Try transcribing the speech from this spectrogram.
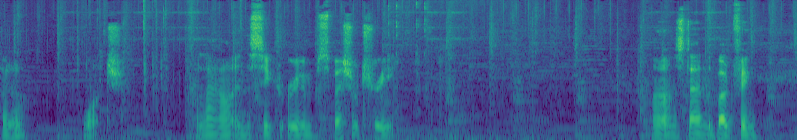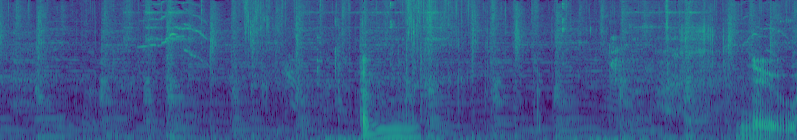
Hello? Watch. Allow in the secret room. Special treat. I don't understand the bug thing. Um... No.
